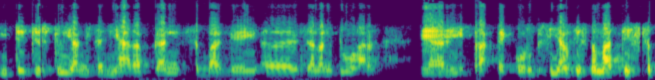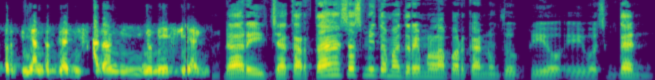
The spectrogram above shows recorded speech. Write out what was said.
itu justru yang bisa diharapkan sebagai uh, jalan keluar dari praktek korupsi yang sistematis seperti yang terjadi sekarang di Indonesia. Dari Jakarta, Sasmita Madre melaporkan untuk VOA Washington.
